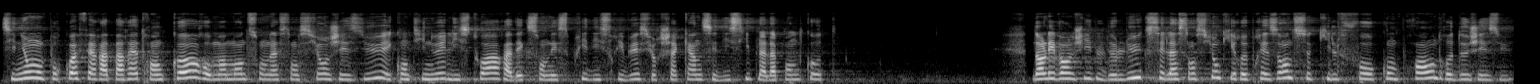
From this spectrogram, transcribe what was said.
Sinon, pourquoi faire apparaître encore au moment de son ascension Jésus et continuer l'histoire avec son esprit distribué sur chacun de ses disciples à la Pentecôte? Dans l'évangile de Luc, c'est l'ascension qui représente ce qu'il faut comprendre de Jésus.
